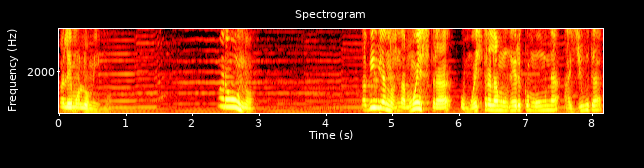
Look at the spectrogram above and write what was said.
valemos lo mismo. Número uno, la Biblia nos la muestra o muestra a la mujer como una ayuda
